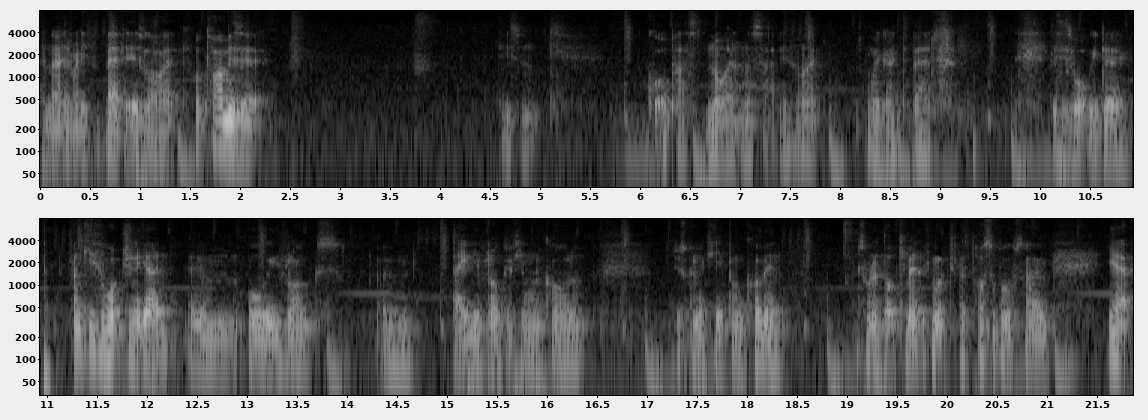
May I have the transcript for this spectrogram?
and now it's ready for bed. It is like, what time is it? Decent. Quarter past nine on a Saturday night. We're going to bed. this is what we do. Thank you for watching again. Um, all these vlogs, um, daily vlogs if you want to call them. Just going to keep on coming. Just want to document as much as possible. So, yeah,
